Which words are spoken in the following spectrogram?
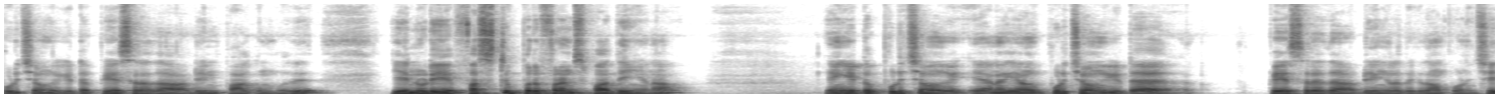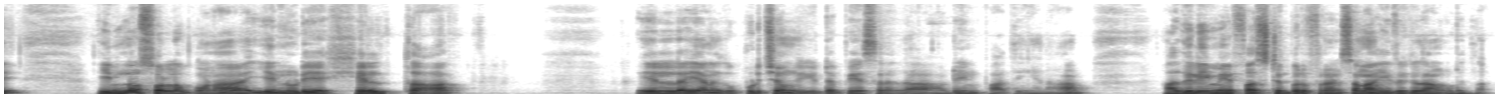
பிடிச்சவங்க கிட்ட பேசுகிறதா அப்படின்னு பார்க்கும்போது என்னுடைய ஃபஸ்ட்டு ப்ரிஃபரன்ஸ் பார்த்தீங்கன்னா என்கிட்ட பிடிச்சவங்க எனக்கு எனக்கு பிடிச்சவங்க கிட்ட பேசுகிறதா அப்படிங்கிறதுக்கு தான் போணுச்சு. இன்னும் சொல்லப்போனால் என்னுடைய ஹெல்த்தா இல்லை எனக்கு பிடிச்சவங்க கிட்ட பேசுகிறதா அப்படின்னு பார்த்தீங்கன்னா அதுலேயுமே ஃபஸ்ட்டு ப்ரிஃபரன்ஸை நான் இதுக்கு தான் கொடுத்தேன்.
